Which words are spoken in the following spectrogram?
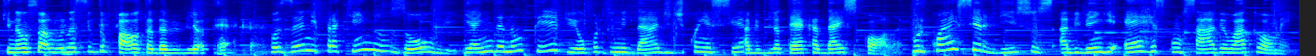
que não sou aluna, sinto falta da biblioteca. Rosane, para quem nos ouve e ainda não teve oportunidade de conhecer a biblioteca da escola, por quais serviços a Bibeng é responsável atualmente?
